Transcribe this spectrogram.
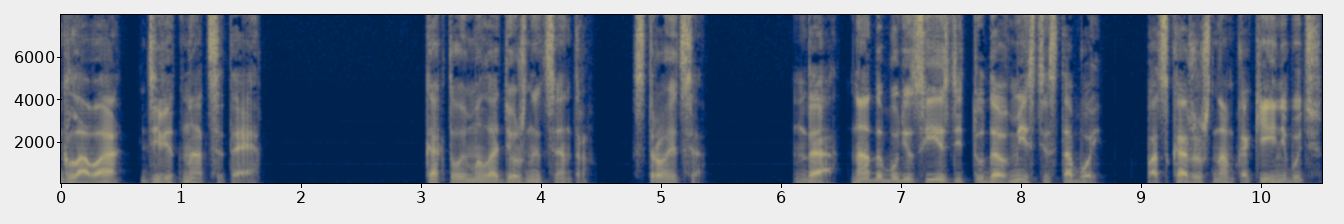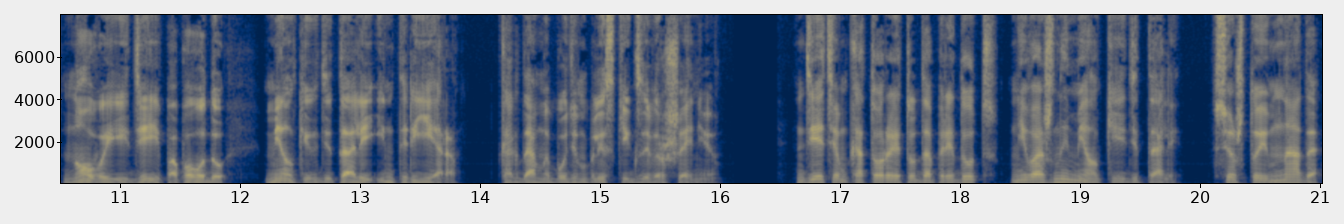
Глава 19. Как твой молодежный центр? Строится? Да, надо будет съездить туда вместе с тобой. Подскажешь нам какие-нибудь новые идеи по поводу мелких деталей интерьера, когда мы будем близки к завершению. Детям, которые туда придут, не важны мелкие детали. Все, что им надо,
